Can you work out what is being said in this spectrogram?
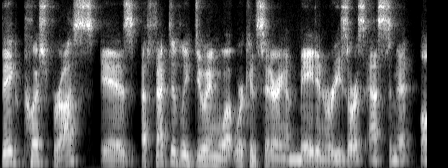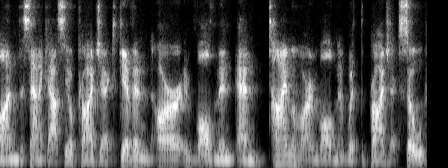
big push for us is effectively doing what we're considering a maiden resource estimate on the San Acacio project, given our involvement and time of our involvement with the project. So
